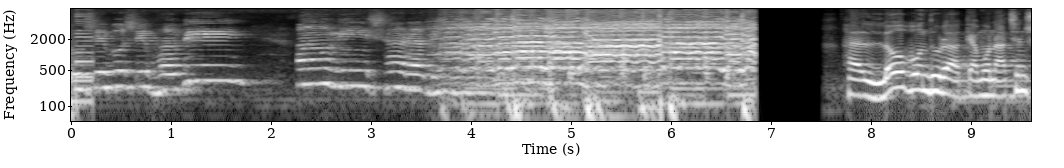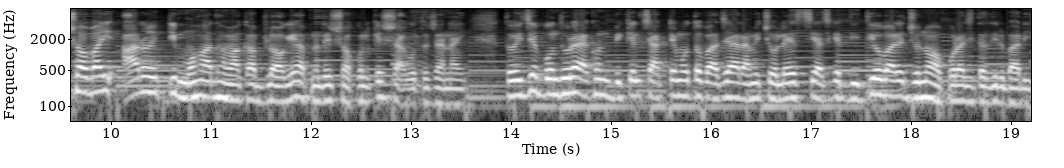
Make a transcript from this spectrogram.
বসে বসে ভাবি আমি সারাদিন হ্যালো বন্ধুরা, কেমন আছেন সবাই? আরও একটি মহা ধামাকা ব্লগে আপনাদের সকলকে স্বাগত জানাই। তো এই যে বন্ধুরা, এখন বিকেল চারটে মতো বাজে আর আমি চলে এসেছি আজকে দ্বিতীয়বারের জন্য অপরাজিতাদির বাড়ি।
